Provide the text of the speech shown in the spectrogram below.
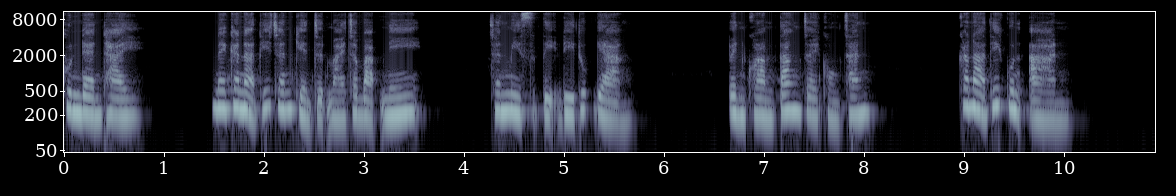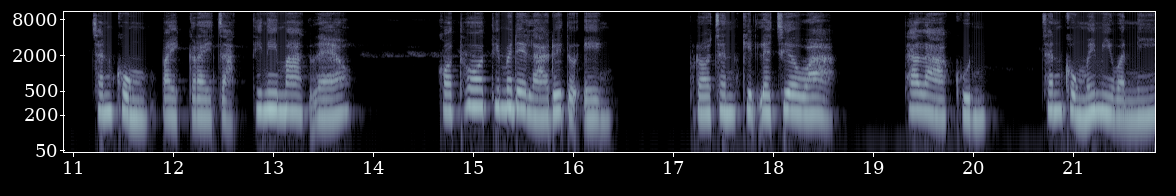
คุณแดนไทย ในขณะที่ฉันเขียนจดหมายฉบับนี้ ฉันมีสติดีทุกอย่าง เป็นความตั้งใจของฉัน ขณะที่คุณอ่าน ฉันคงไปไกลจากที่นี่มากแล้ว ขอโทษที่ไม่ได้ลาด้วยตัวเอง เพราะฉันคิดและเชื่อว่า ถ้าลาคุณ ฉันคงไม่มีวันนี้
